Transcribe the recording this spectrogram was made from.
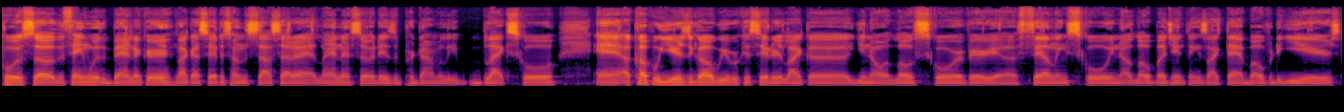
Cool. So the thing with Banneker, like I said, it's on the south side of Atlanta, so it is a predominantly black school. And a couple years ago, we were considered like a you know a low score, very uh, failing school, you know, low budget and things like that. But over the years,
